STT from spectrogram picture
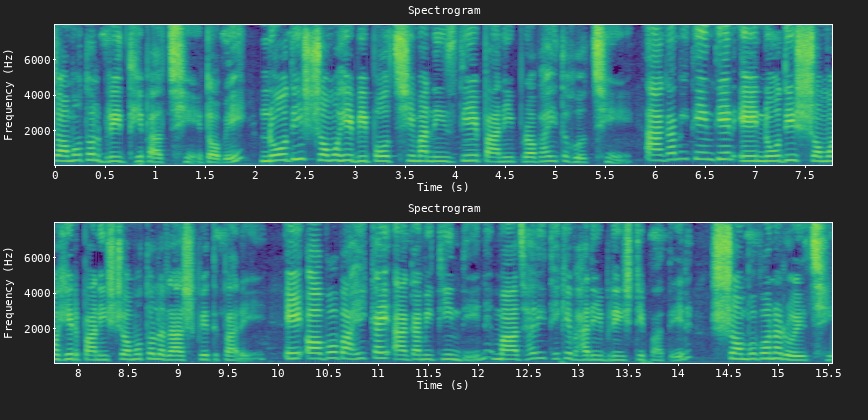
সমতল বৃদ্ধি পাচ্ছে, তবে নদীর সমূহে বিপদ সীমা নিচ দিয়ে পানি প্রবাহিত হচ্ছে। আগামী তিন দিন এই নদীর সমূহের পানি সমতল হ্রাস পেতে পারে। এই অববাহিকায় আগামী তিন দিন মাঝারি থেকে ভারী বৃষ্টিপাতের সম্ভাবনা রয়েছে।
